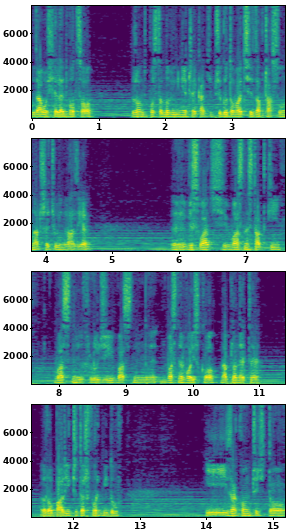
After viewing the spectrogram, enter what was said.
udało się ledwo co. Rząd postanowił nie czekać i przygotować się zawczasu na trzecią inwazję. Wysłać własne statki, własnych ludzi, własny, własne wojsko na planetę robali, czy też formidów i zakończyć to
